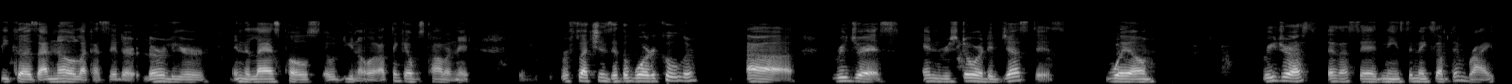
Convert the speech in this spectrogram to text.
because I know, like I said earlier in the last post, you know, I think I was calling it reflections at the water cooler, uh, redress and restorative justice. Well, redress, as I said, means to make something right.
